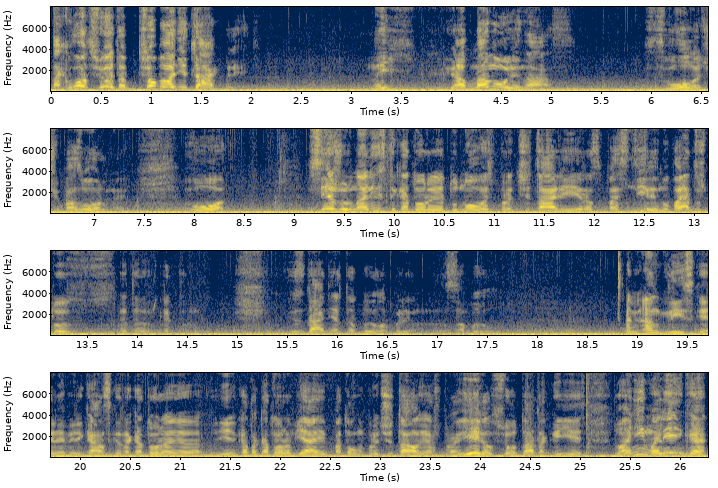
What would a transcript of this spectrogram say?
Так вот, все это, все было не так, блядь. Обманули нас. Сволочи позорные. Вот. Все журналисты, которые эту новость прочитали и распостили, ну, понятно, что это как там издание это было, блин, забыл английское или американское, на которое, о котором я и потом прочитал, я же проверил, все, да, так и есть. Но они маленько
